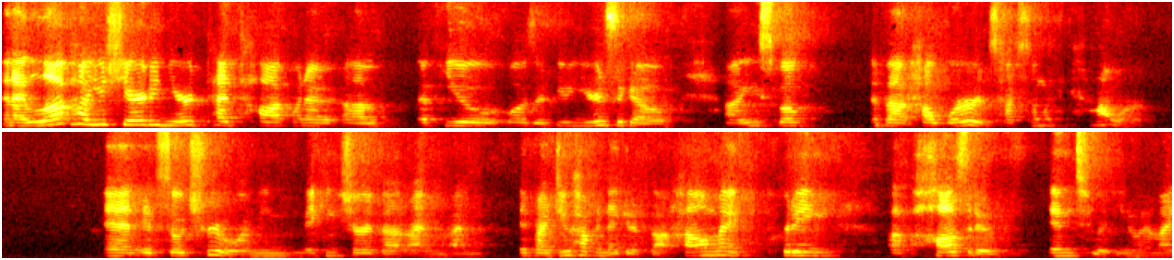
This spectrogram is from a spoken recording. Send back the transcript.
And I love how you shared in your TED talk when I, uh, a few, what was it, a few years ago, uh, you spoke about how words have so much power and it's so true. I mean making sure that i'm i'm if i do have a negative thought how am i putting a positive into it? You know am i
